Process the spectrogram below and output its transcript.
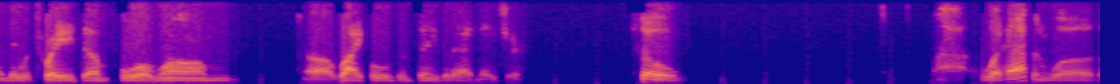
and they would trade them for rum, uh, rifles, and things of that nature. So what happened was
